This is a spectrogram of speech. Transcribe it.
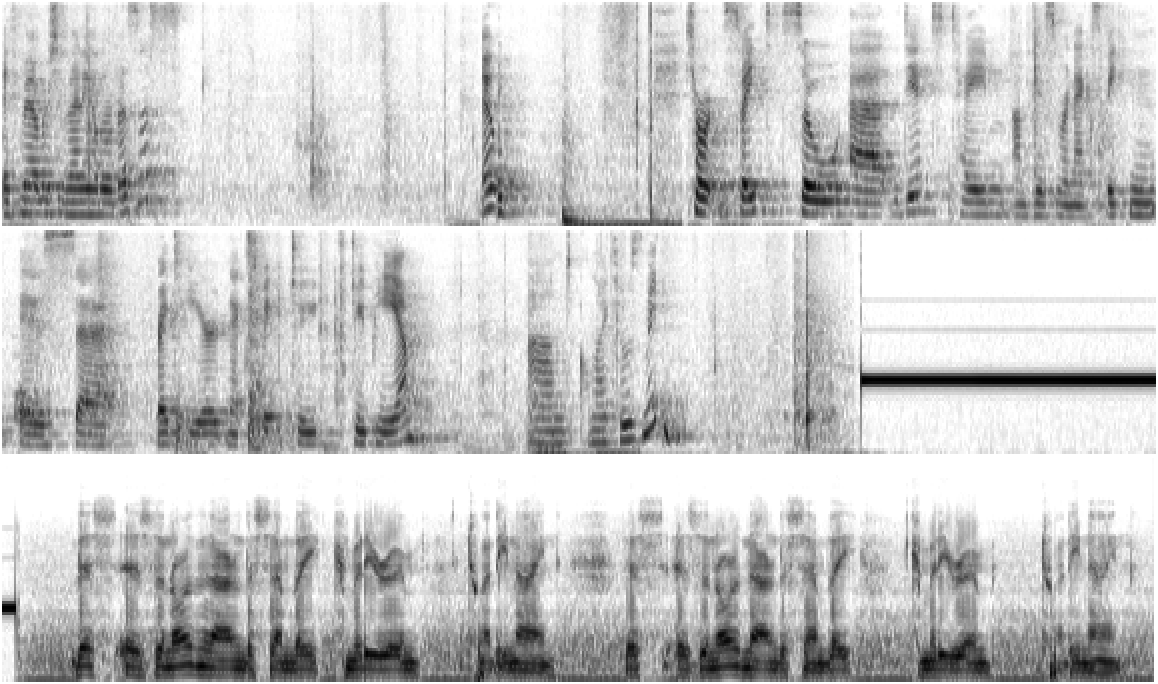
if members have any other business? No. Short and sweet. So uh, the date, time, and place of our next meeting is uh, right here next week, 2, 2 p.m. And I'll now close the meeting. This is the Northern Ireland Assembly Committee Room 29. This is the Northern Ireland Assembly Committee Room 29.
